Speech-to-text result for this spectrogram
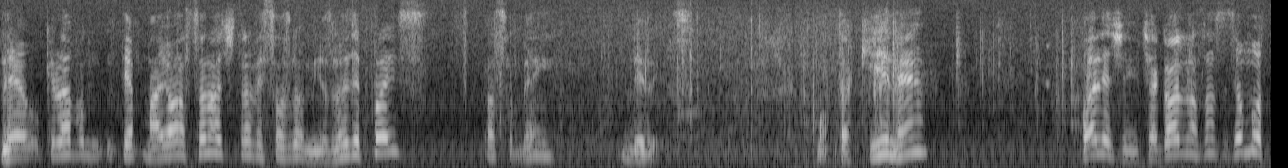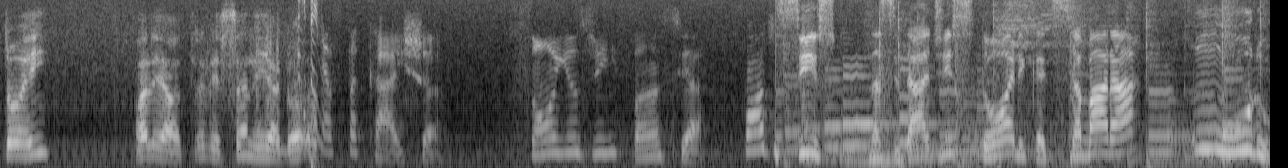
Né? O que leva um tempo maior é só nós atravessar as gominhas, mas depois passa bem, beleza. Bom, tá aqui, né? Olha, gente, agora nós vamos fazer o motor, hein? Olha ó, atravessando aí agora. Esta caixa, sonhos de infância. Pode Cisco, na cidade histórica de Sabará, um muro.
